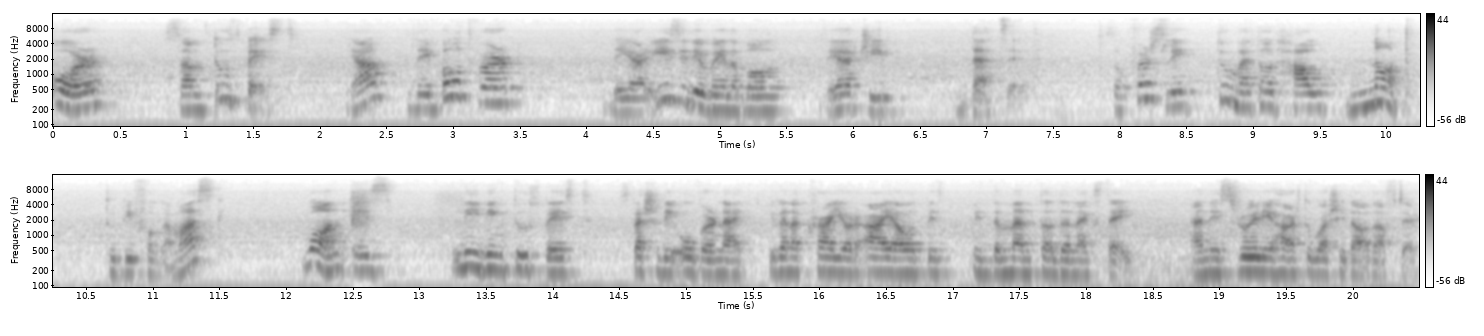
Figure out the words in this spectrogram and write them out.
or some toothpaste. Yeah, they both work, they are easily available, they are cheap, that's it. So firstly, two methods how not to defog a mask. One is leaving toothpaste, especially overnight. You're gonna cry your eye out with, with the menthol the next day and it's really hard to wash it out after.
